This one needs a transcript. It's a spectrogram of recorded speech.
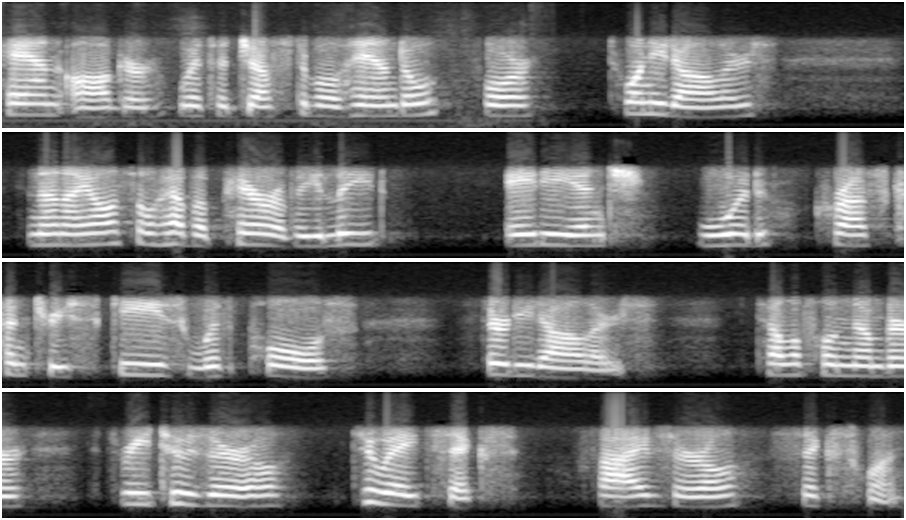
hand auger with adjustable handle for $20. And then I also have a pair of Elite 80 inch wood cross country skis with poles, $30. Telephone number 320 286 5061.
